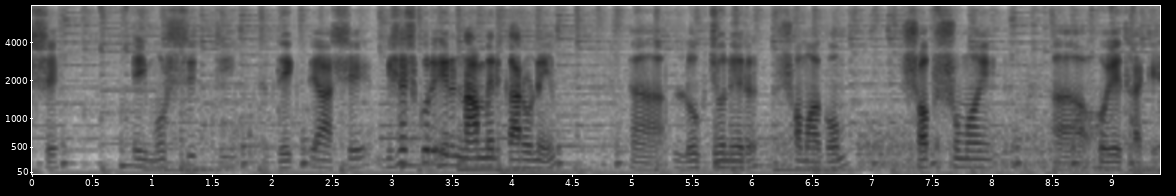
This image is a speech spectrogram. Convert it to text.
আসে। এই মসজিদটি দেখতে আসে। বিশেষ করে এর নামের কারণে লোকজনের সমাগম সব সময় হয়ে থাকে।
